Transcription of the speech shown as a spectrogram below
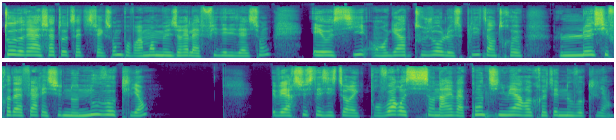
taux de réachat, taux de satisfaction pour vraiment mesurer la fidélisation. Et aussi, on regarde toujours le split entre le chiffre d'affaires issu de nos nouveaux clients versus les historiques pour voir aussi si on arrive à continuer à recruter de nouveaux clients.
